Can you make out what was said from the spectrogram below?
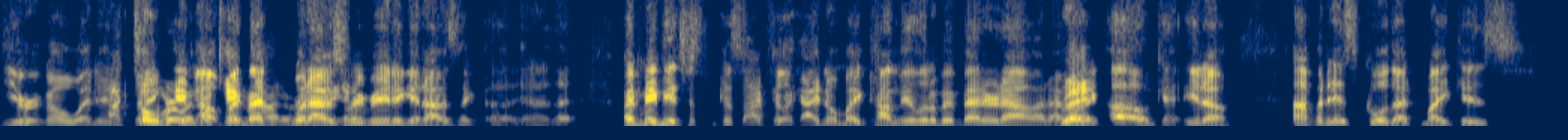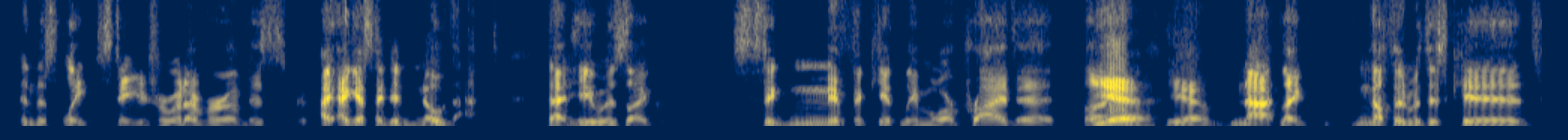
year ago when it October when, when it they came out. came but out when I was yeah. rereading it, I was like, uh, yeah, that. Or maybe it's just because I feel like I know Mike Conley a little bit better now, and I'm Right. like, oh, okay, you know. Uh, but it is cool that Mike is in this late stage or whatever of his. I, I guess I didn't know that that he was like significantly more private. Like, yeah, yeah, not like nothing with his kids.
